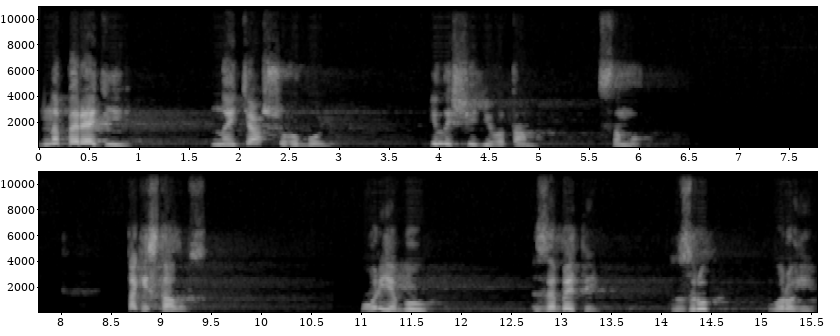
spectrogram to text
напереді найтяжчого бою, і лишіть його там самого. Так і сталося. Урія був забитий з рук ворогів,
